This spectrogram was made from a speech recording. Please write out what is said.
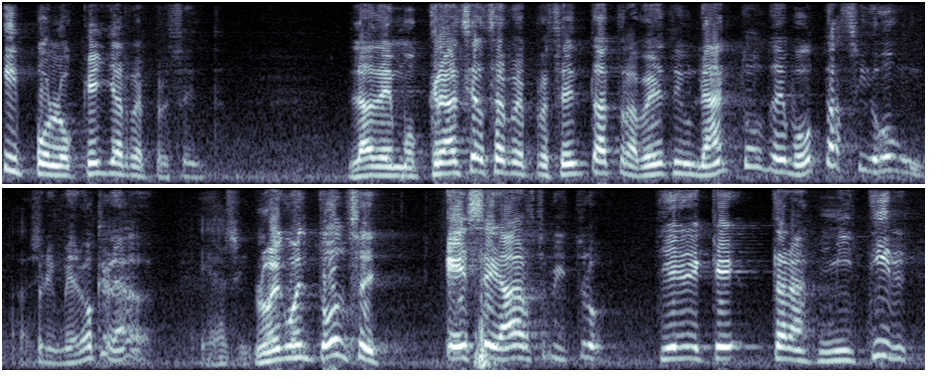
y por lo que ella representa. La democracia se representa a través de un acto de votación, primero que nada. Luego entonces, ese árbitro tiene que transmitir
